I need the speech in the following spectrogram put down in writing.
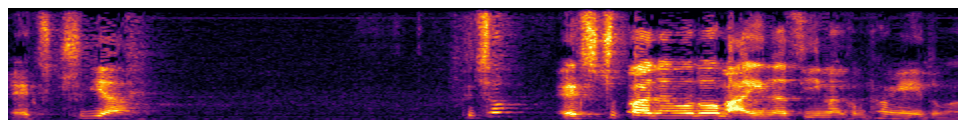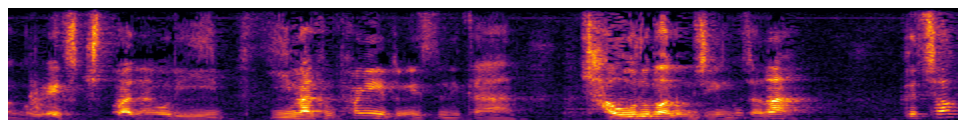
X축이야. 그쵸? X축 반영으로 마이너스 2만큼 평행 이동한 거고 x축 반영으로 2, 2만큼 평행 이동했으니까 좌우로만 움직인 거잖아. 그쵸?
